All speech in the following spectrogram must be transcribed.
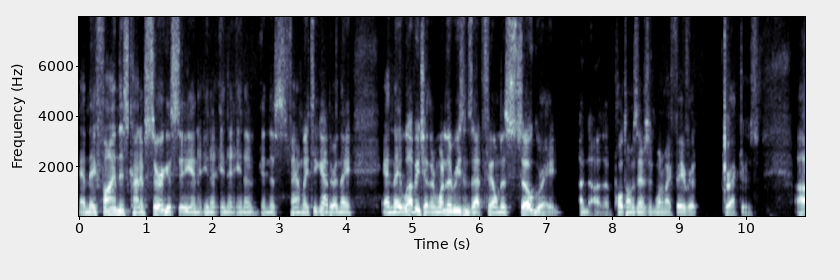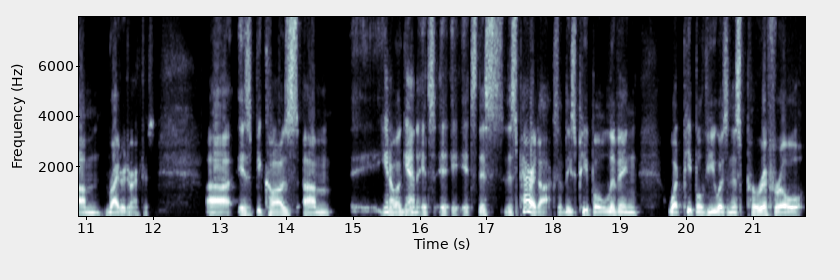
and they find this kind of surrogacy in in a, in a, in, a, in this family together, and they and they love each other. And one of the reasons that film is so great uh, Paul Thomas Anderson, one of my favorite directors, um, writer directors, uh, is because um, you know again it's it, it's this this paradox of these people living what people view as in this peripheral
